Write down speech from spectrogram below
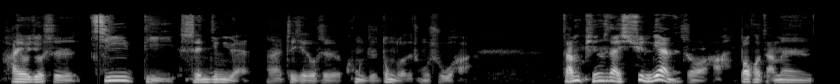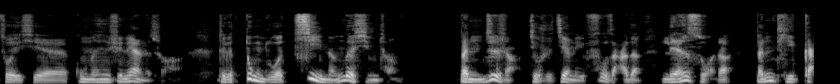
还有就是基底神经元啊，这些都是控制动作的中枢哈。咱们平时在训练的时候哈，包括咱们做一些功能性训练的时候。这个动作技能的形成，本质上就是建立复杂的连锁的本体感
